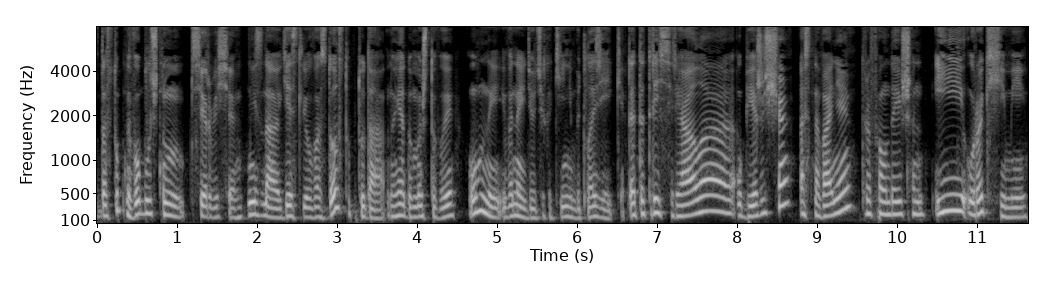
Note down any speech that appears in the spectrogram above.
доступны в облачном сервисе. Не знаю, есть ли у вас доступ туда, но я думаю, что вы умный, и вы найдете какие-нибудь лазейки. Это три сериала «Убежище», «Основание», «True Foundation» и «Уроки химии».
